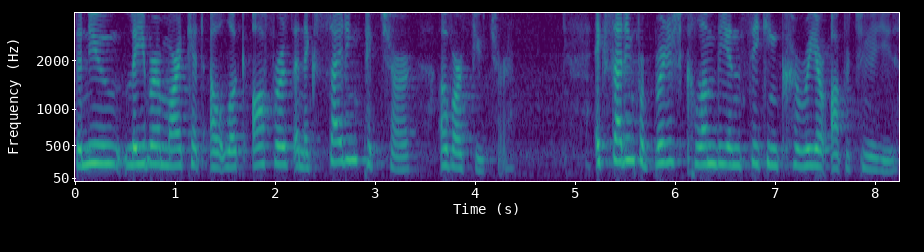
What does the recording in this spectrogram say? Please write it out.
The new labor market outlook offers an exciting picture of our future. Exciting for British Columbians seeking career opportunities.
